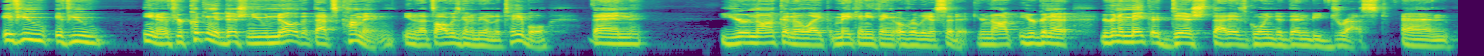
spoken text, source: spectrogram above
if you if you you know if you're cooking a dish and you know that that's coming, you know that's always going to be on the table, then you're not going to like make anything overly acidic. You're not you're going to you're going to make a dish that is going to then be dressed and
